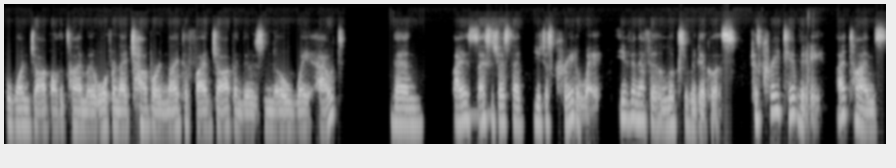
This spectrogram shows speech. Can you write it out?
one job all the time, an overnight job or a nine to five job, and there's no way out, then I, I suggest that you just create a way, even if it looks ridiculous. Because creativity, at times,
